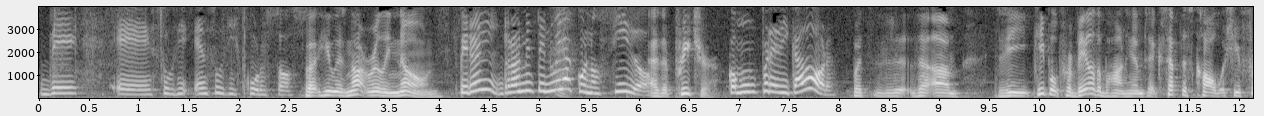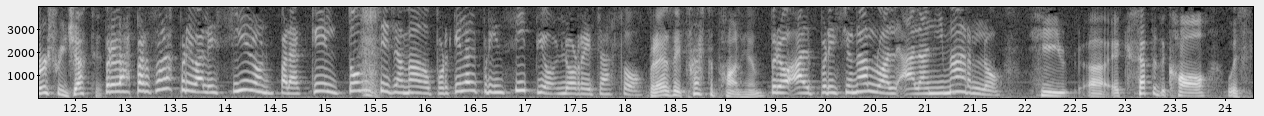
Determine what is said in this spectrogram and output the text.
de, eh, sus di- en sus discursos, But he was not really known pero él realmente no era conocido as a preacher. como un predicador. But the, the, um, the people prevailed upon him to accept this call, which he first rejected. Pero las personas prevalecieron para que él tome este llamado, porque él al principio lo rechazó. But as they pressed upon him, Pero al presionarlo, al, al animarlo, he uh, accepted the call with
